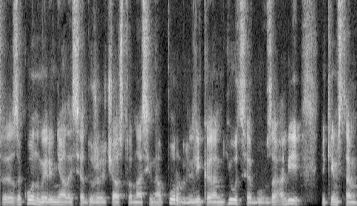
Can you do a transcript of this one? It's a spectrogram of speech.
закон. Ми рівнялися дуже часто на Сінгапур. Лікар Нью це був взагалі якимсь там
